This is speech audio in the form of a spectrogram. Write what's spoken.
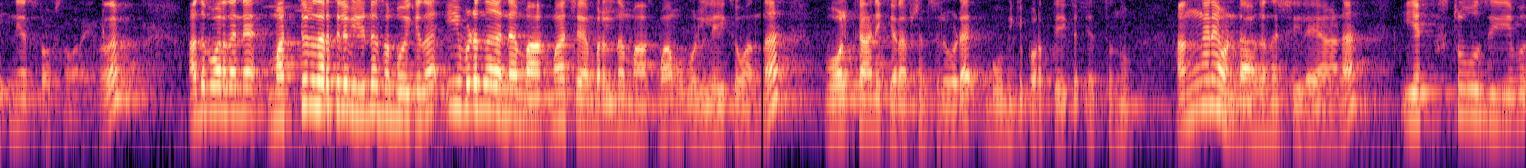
ഇഗ്നിയസ് റോക്സ് എന്ന് പറയുന്നത്. അതുപോലെ തന്നെ മറ്റൊരു തരത്തിൽ വീണ്ടും സംഭവിക്കുന്നത് ഇവിടുന്ന് തന്നെ മാഗ്മ ചേമ്പറിൽ നിന്ന് മാഗ്മ മുകളിലേക്ക് വന്ന് വോൾക്കാനിക് ഇറപ്ഷൻസിലൂടെ ഭൂമിക്ക് പുറത്തേക്ക് എത്തുന്നു. അങ്ങനെ ഉണ്ടാകുന്ന ശിലയാണ് എക്സ്ട്രൂസീവ്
